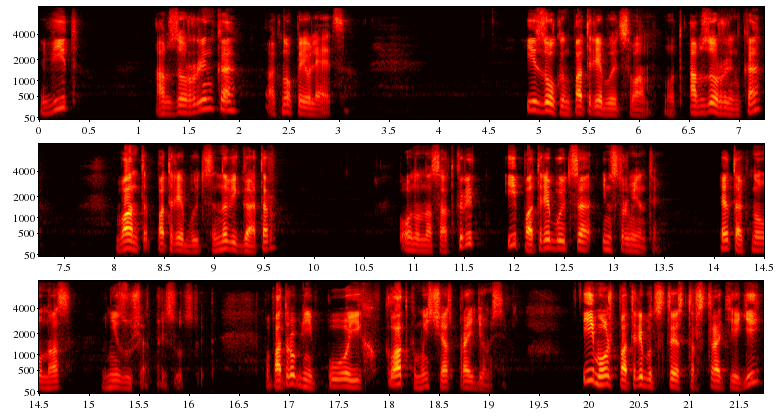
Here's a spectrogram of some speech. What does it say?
Вид, обзор рынка, окно появляется. Из окон потребуется вам вот обзор рынка, вам потребуется навигатор. Он у нас открыт. И потребуются инструменты. Это окно у нас внизу сейчас присутствует. Поподробнее по их вкладкам мы сейчас пройдемся. И может потребоваться тестер стратегий.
